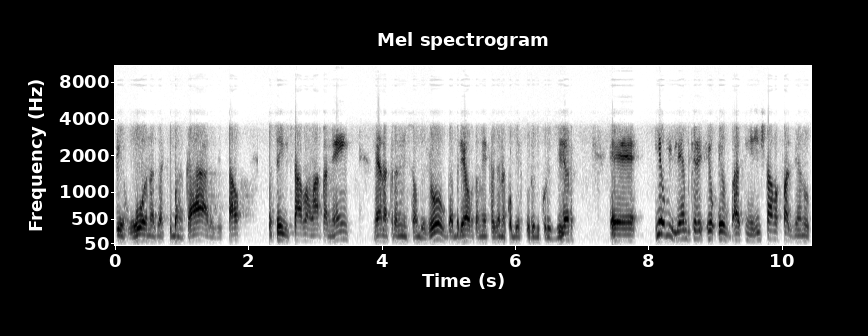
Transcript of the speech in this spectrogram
terror nas arquibancadas e tal. Vocês estavam lá também, né, na transmissão do jogo, Gabriel também fazendo a cobertura do Cruzeiro. É, e eu me lembro que eu, eu assim, a gente estava fazendo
